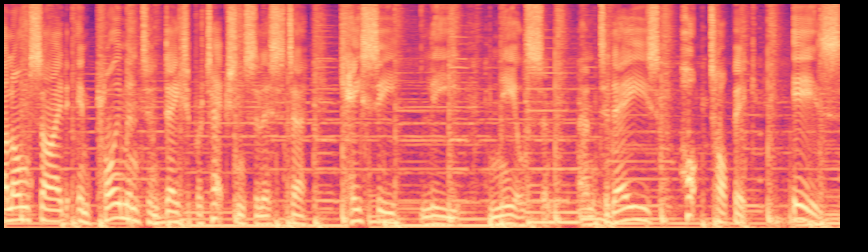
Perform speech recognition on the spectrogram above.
alongside employment and data protection solicitor, Casey Lee Nielsen. And today's hot topic is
